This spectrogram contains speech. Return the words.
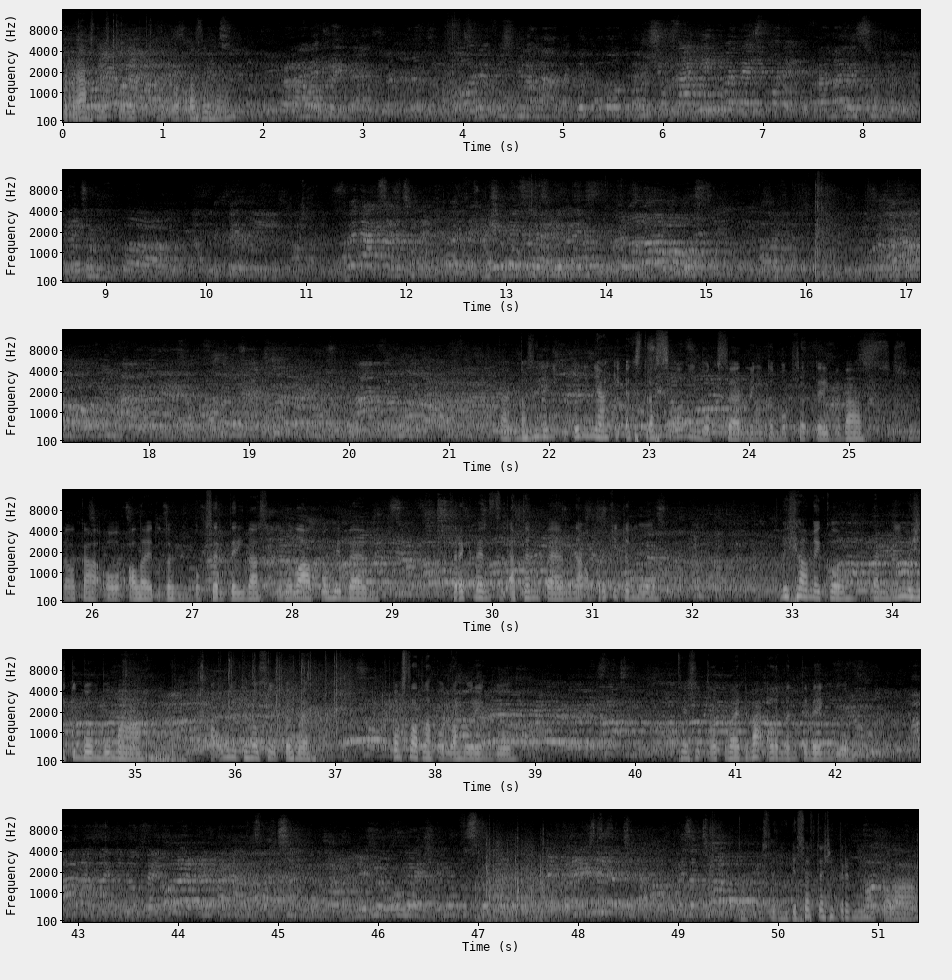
Krásný sporek od Baziho. Tak Bazi není úplně nějaký extra silový boxer, není to boxer, který by vás sundal KO, ale je to ten boxer, který vás udolá pohybem, frekvencí a tempem. Naoproti tomu Michal Miko, tam víme, že tu bombu má a umí toho soupeře poslat na podlahu ringu. Takže jsou to takové dva elementy v ringu. Tak posledních 10 vteřin prvního kola.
